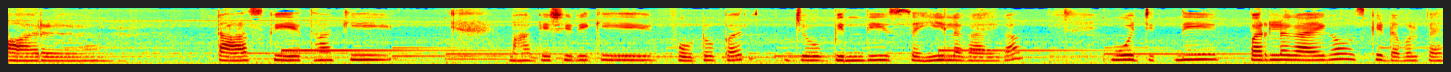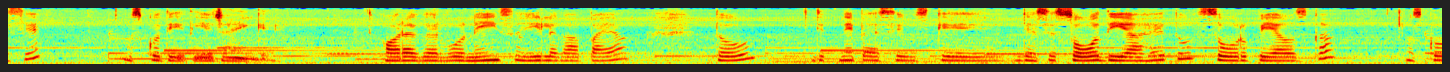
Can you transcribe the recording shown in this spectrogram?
और टास्क ये था कि भाग्यश्री की फ़ोटो पर जो बिंदी सही लगाएगा, वो जितने पर लगाएगा, उसके डबल पैसे उसको दे दिए जाएँगे। और अगर वो नहीं सही लगा पाया तो जितने पैसे उसके जैसे सौ दिया है तो सौ रुपया उसका, उसको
